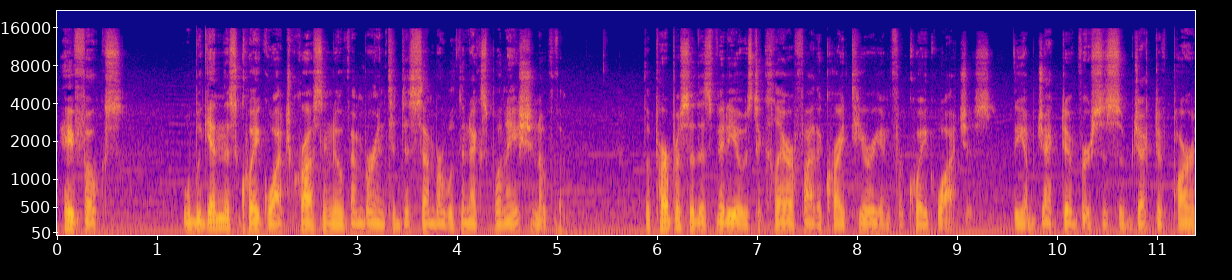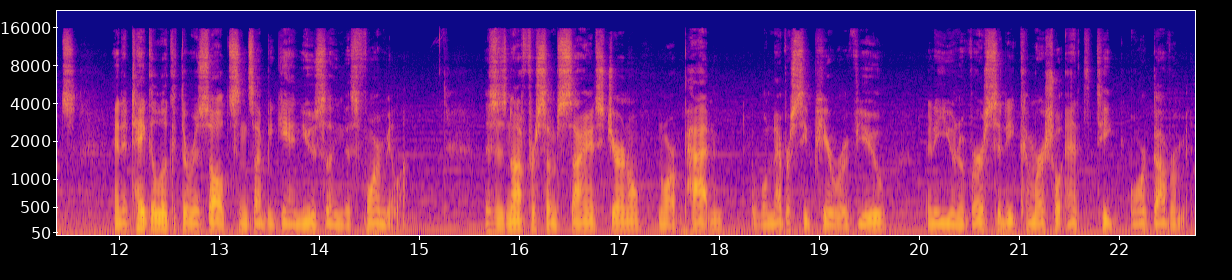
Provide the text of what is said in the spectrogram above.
Hey folks, we'll begin this Quake Watch crossing November into December with an explanation of them. The purpose of this video is to clarify the criterion for Quake Watches, the objective versus subjective parts, and to take a look at the results since I began using this formula. This is not for some science journal, nor a patent, it will never see peer review, any university, commercial entity, or government.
